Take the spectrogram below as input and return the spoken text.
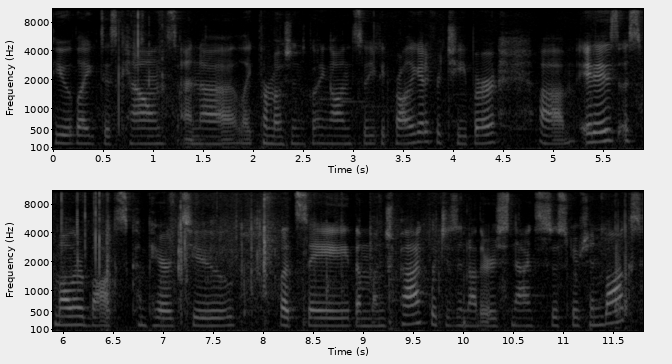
few like discounts and uh, like promotions going on, so you could probably get it for cheaper. Um, it is a smaller box compared to, let's say, the Munch Pack, which is another snacks subscription box.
